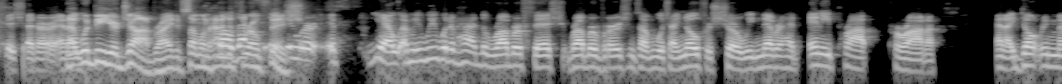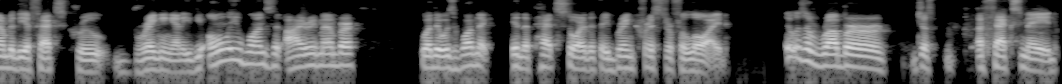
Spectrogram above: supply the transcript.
fish at her, and that I, would be your job, right? If someone had well, to that- throw if they fish. were- if yeah, I mean, we would have had the rubber fish, rubber versions of them, which I know for sure. We never had any prop piranha, and I don't remember the effects crew bringing any. The only ones that I remember, well, there was one that in the pet store that they bring Christopher Lloyd. It was a rubber, just effects made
